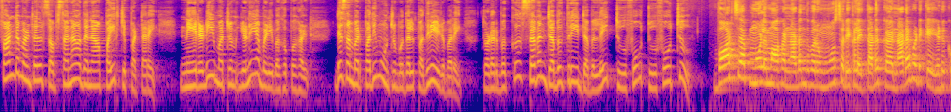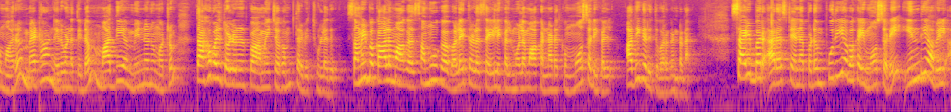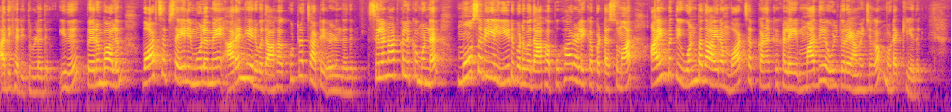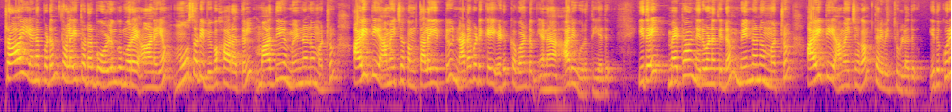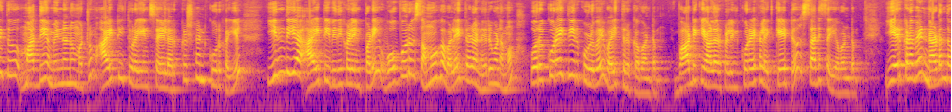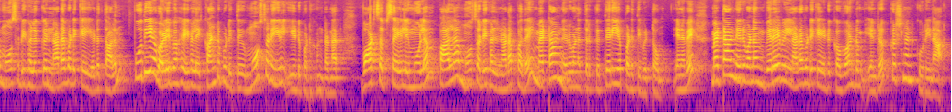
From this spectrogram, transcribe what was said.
Fundamentals of Sanatana பயிற்சி பட்டறை நேரடி மற்றும் இணைய வழி வகுப்புகள் டிசம்பர் பதிமூன்று முதல் பதினேழு வரை. தொடர்புக்கு seven double three double eight two four two four two WhatsApp மூலமாக நடந்து வரும் மோசடிகளை தடுக்க நடவடிக்கை எடுக்குமாறு மெட்டா நிறுவனத்திடம் மத்திய மின்னணு மற்றும் தகவல் தொழில்நுட்ப அமைச்சகம் தெரிவித்துள்ளது. சமீப காலமாக சமூக வலைதள செயலிகள் மூலமாக நடக்கும் மோசடிகள் அதிகரித்து வருகின்றன. சைபர் அரெஸ்ட் எனப்படும் புதிய வகை மோசடி இந்தியாவில் அதிகரித்துள்ளது. இது பெரும்பாலும் வாட்ஸ்அப் செயலி மூலமே அரங்கேறுவதாக குற்றச்சாட்டு எழுந்தது. சில நாட்களுக்கு முன்னர் மோசடியில் ஈடுபடுவதாக புகார் அளிக்கப்பட்ட சுமார் ஐம்பத்தி ஒன்பதாயிரம் வாட்ஸ்அப் கணக்குகளை மத்திய உள்துறை அமைச்சகம் முடக்கியது. ட்ராய் எனப்படும் தொலைத்தொடர்பு ஒழுங்குமுறை ஆணையம் மோசடி விவகாரத்தில் மத்திய மின்னணு மற்றும் ஐடி அமைச்சகம் தலையிட்டு நடவடிக்கை எடுக்க வேண்டும் என அறிவுறுத்தியது. இதை மெட்டா நிறுவனத்திடம் மின்னணு மற்றும் ஐடி அமைச்சகம் தெரிவித்துள்ளது. இது குறித்து மத்திய மின்னணு மற்றும் ஐடி துறையின் செயலர் கிருஷ்ணன் கூறுகையில் இந்திய ஐடி விதிகளின்படி ஒவ்வொரு சமூக வலைதள நிறுவனமும் ஒரு குறைதீர் குழுவை வைத்திருக்க வேண்டும். வாடிக்கையாளர்களின் குறைகளை கேட்டு சரி செய்ய வேண்டும். ஏற்கனவே நடந்த மோசடிகளுக்கு நடவடிக்கை எடுத்தாலும் புதிய வழிவகைகளை கண்டுபிடித்து மோசடியில் ஈடுபடுகின்றனர். வாட்ஸ்அப் செயலி மூலம் பல மோசடிகள் நடப்பதை மெட்டா நிறுவனத்திற்கு தெரியப்படுத்திவிட்டோம். எனவே மெட்டா நிறுவனம் விரைவில் நடவடிக்கை எடுக்க வேண்டும் என்று கிருஷ்ணன் கூறினார்.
